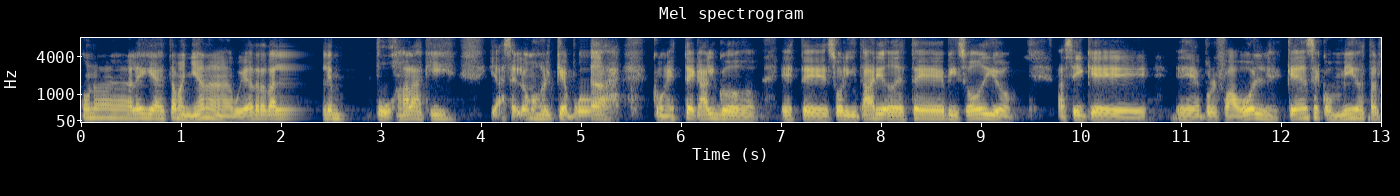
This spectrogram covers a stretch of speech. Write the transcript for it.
una alergia esta mañana. Voy a tratar de empujar aquí y hacer lo mejor que pueda con este cargo este, solitario de este episodio. Así que, eh, por favor, quédense conmigo hasta el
